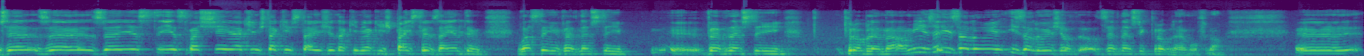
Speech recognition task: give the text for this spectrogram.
Że, że, że jest, jest właściwie jakimś takim, staje się takim jakimś państwem zajętym własnymi wewnętrznymi, y, wewnętrznymi problemami, że izoluje, izoluje się od, od zewnętrznych problemów. No. Y,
